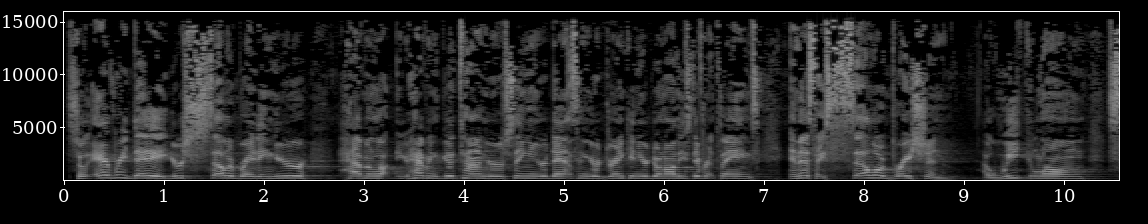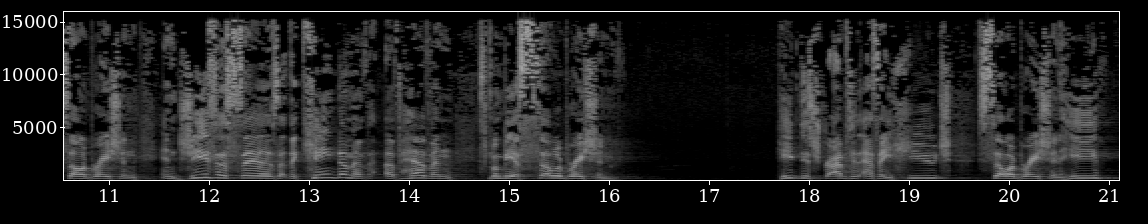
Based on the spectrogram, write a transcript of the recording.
So every day you're celebrating, you're having, you're having a good time, you're singing, you're dancing, you're drinking, you're doing all these different things. And that's a celebration, a week long celebration. And Jesus says that the kingdom of, of heaven is going to be a celebration. He describes it as a huge celebration. He,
